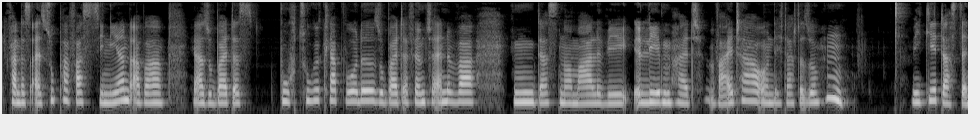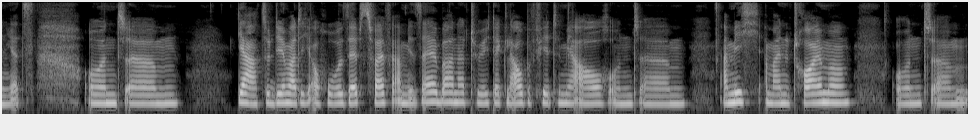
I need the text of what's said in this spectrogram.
Ich fand das alles super faszinierend, aber ja, sobald das Buch zugeklappt wurde, sobald der Film zu Ende war, ging das normale We Leben halt weiter und ich dachte so, hm, wie geht das denn jetzt? Und ähm, ja, zudem hatte ich auch hohe Selbstzweifel an mir selber natürlich, der Glaube fehlte mir auch und ähm, an mich, an meine Träume und ähm,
